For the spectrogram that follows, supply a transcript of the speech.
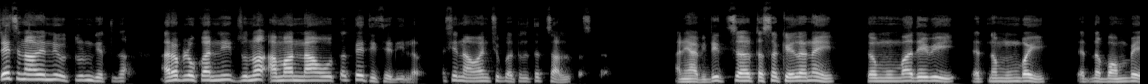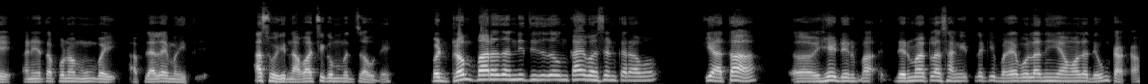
तेच नाव यांनी उचलून घेतलं. अरब लोकांनी जुनं अमान नाव होतं ते तिथे दिलं. अशी नावांची बदल तर चालत असतं आणि अगदीच तसं केलं नाही तर मुंबादेवी त्यातनं मुंबई त्यातनं बॉम्बे आणि आता पुन्हा मुंबई आपल्यालाही माहिती आहे. असो ही नावाची गंमत जाऊ दे. पण ट्रम्प महाराजांनी तिथे जाऊन काय भाषण करावं? की आता हे डेन्मा डेन्मार्कला सांगितलं की बऱ्या बोलांनी आम्हाला देऊन टाका.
